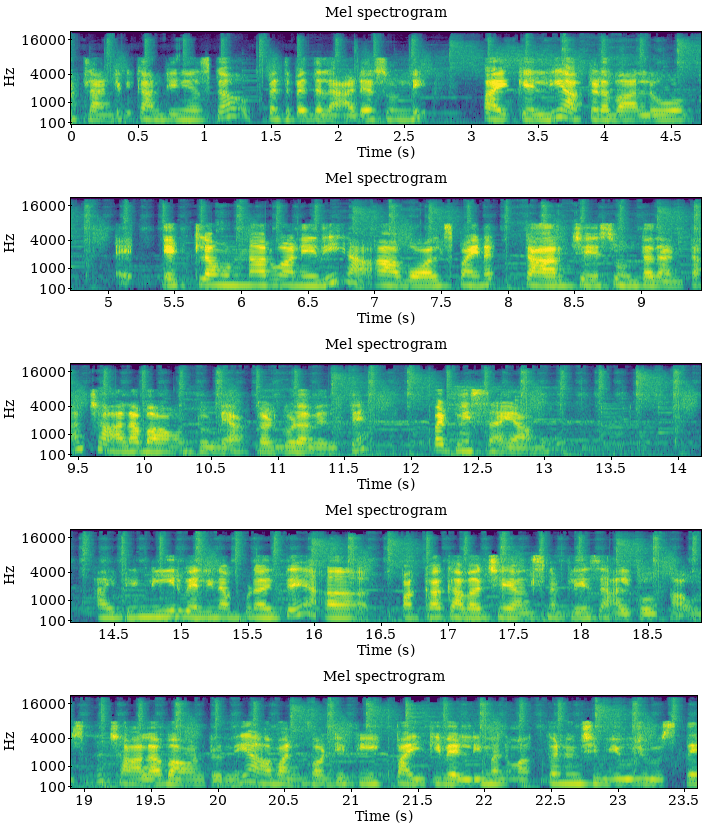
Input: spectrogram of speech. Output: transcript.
అట్లాంటివి కంటిన్యూయస్‌గా పెద్ద పెద్ద లాడర్స్ ఉండి పైకి వెళ్ళి అక్కడ వాళ్ళు ఎట్లా ఉన్నారు అనేది ఆ వాల్స్ పైన కార్వ్ చేసి ఉంటదంట. చాలా బాగుంటుండే అక్కడ కూడా వెళ్తే. బట్ మిస్ అయ్యాము. అయితే మీరు వెళ్ళినప్పుడు అయితే పక్కా కవర్ చేయాల్సిన ప్లేస్ ఆల్కో హౌస్. చాలా బాగుంటుంది ఆ 140 ఫీట్ పైకి వెళ్ళి మనం అక్కడి నుంచి వ్యూ చూస్తే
